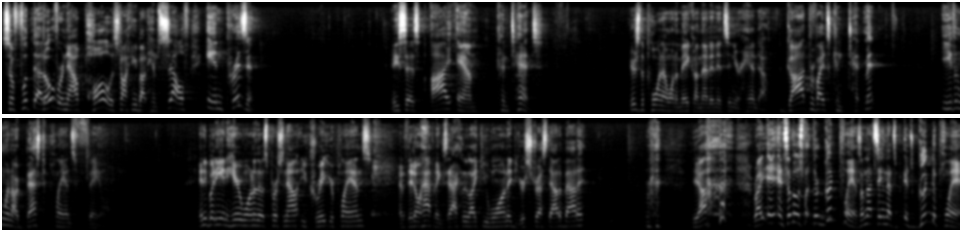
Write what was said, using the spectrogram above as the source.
So flip that over now. Paul is talking about himself in prison. And he says, I am content. Here's the point I want to make on that, and it's in your handout. God provides contentment even when our best plans fail. Anybody in here one of those personality you create your plans and if they don't happen exactly like you wanted, you're stressed out about it? yeah? right? And, and, some of those they're good plans. I'm not saying that's it's good to plan.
